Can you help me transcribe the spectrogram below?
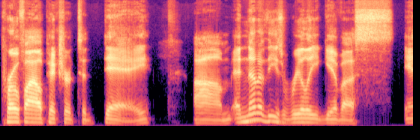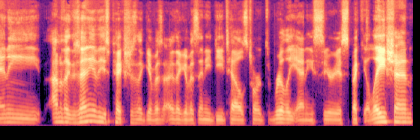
profile picture today. Um, and none of these really give us any i don't think there's any of these pictures that give us that give us any details towards really any serious speculation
